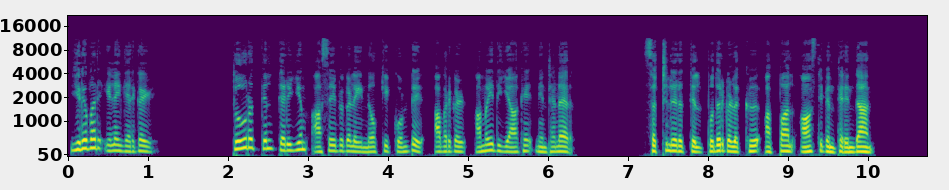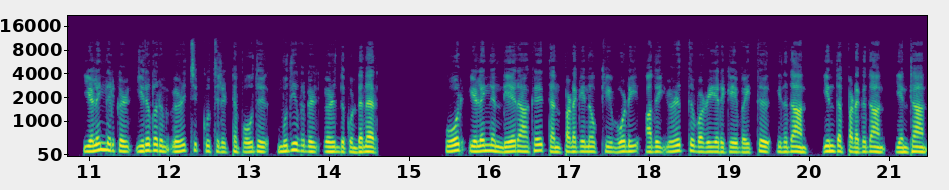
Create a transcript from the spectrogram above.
இருவர் இளைஞர்கள் தூரத்தில் தெரியும் அசைவுகளை நோக்கிக் கொண்டு அவர்கள் அமைதியாக நின்றனர். சற்று நேரத்தில் புதர்களுக்கு அப்பால் ஆஸ்திகன் தெரிந்தான். இளைஞர்கள் இருவரும் எழுச்சிக் கூச்சலிட்ட போது முதியவர்கள் எழுந்து கொண்டனர். ஓர் இளைஞன் நேராக தன் படகை நோக்கி ஓடி அதை இழுத்து வழியருகே வைத்து இதுதான் இந்தப் படகுதான் என்றான்.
